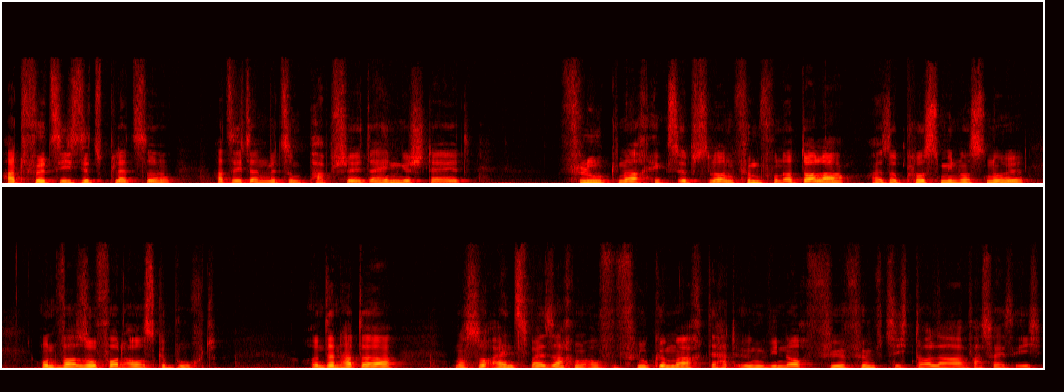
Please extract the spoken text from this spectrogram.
Hat 40 Sitzplätze, hat sich dann mit so einem Pappschild dahingestellt, Flug nach XY 500 Dollar, also plus minus null, und war sofort ausgebucht. Und dann hat er noch so ein, zwei Sachen auf dem Flug gemacht. Der hat irgendwie noch für 50 Dollar, was weiß ich,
